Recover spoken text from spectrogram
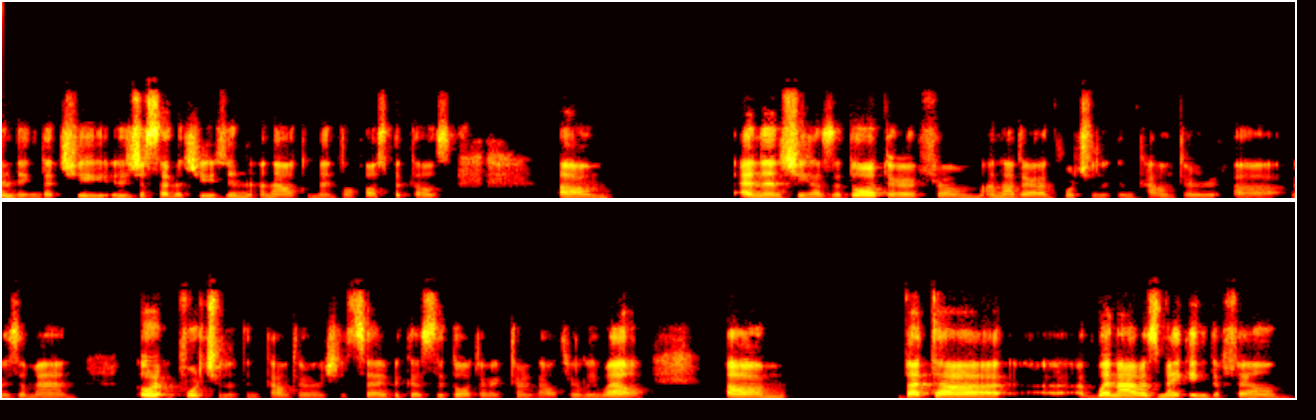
ending that she just said that she's in and out of mental hospitals. Um, and then she has a daughter from another unfortunate encounter uh, with a man, or fortunate encounter, I should say, because the daughter turned out really well. Um, but uh, when I was making the film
